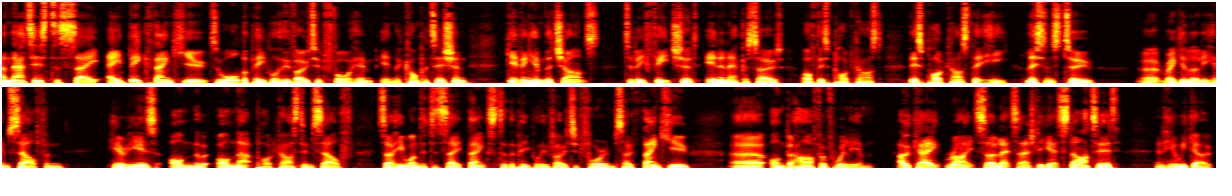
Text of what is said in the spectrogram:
and that is to say a big thank you to all the people who voted for him in the competition, giving him the chance to be featured in an episode of this podcast. This podcast that he listens to uh, regularly himself, and here he is on the on that podcast himself. So he wanted to say thanks to the people who voted for him. So thank you uh, on behalf of William. Okay, right. So let's actually get started, and here we go.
